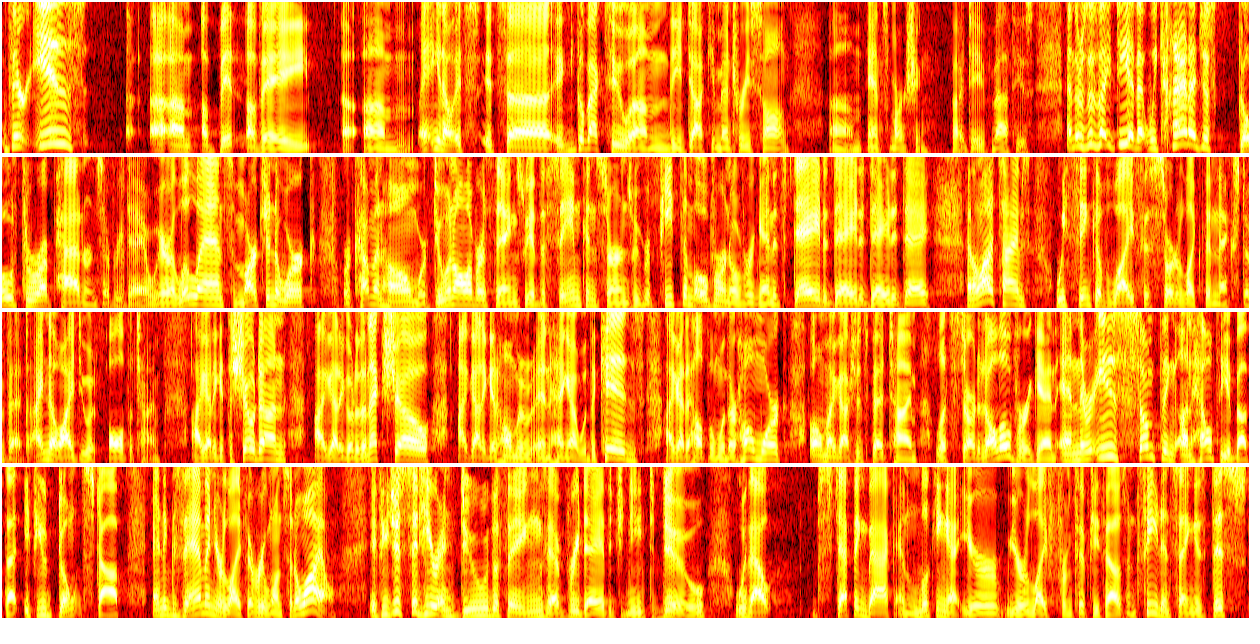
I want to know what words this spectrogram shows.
There is uh, um, a bit of a, uh, um, you know, it's, it's, uh, go back to um, the documentary song, um, Ants Marching by Dave Matthews. And there's this idea that we kind of just go through our patterns every day. We're little ants marching to work. We're coming home. We're doing all of our things. We have the same concerns. We repeat them over and over again. It's day to day to day to day. And a lot of times we think of life as sort of like the next event. I know I do it all the time. I got to get the show done. I got to go to the next show. I got to get home and, and hang out with the kids. I got to help them with their homework. Oh my gosh, it's bedtime. Let's start it all over again. And there is something unhealthy about that if you don't stop and examine your life every once in a while. If you just sit here and do the things every day that you need to do without stepping back and looking at your, your life from 50,000 feet and saying, is this,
